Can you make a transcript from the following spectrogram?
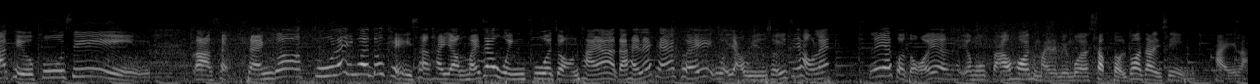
下條褲先。嗱，成成個褲咧，應該都其實係又唔係真係泳褲嘅狀態啊。但係咧，睇下佢喺游完水之後咧，呢、一個袋啊有冇爆開，同埋裏面有冇有濕到？你幫我揸住先。係啦，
